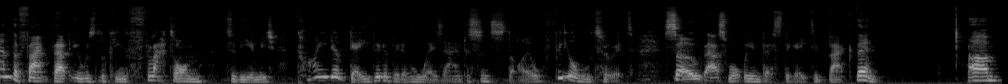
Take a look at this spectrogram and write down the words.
and the fact that it was looking flat on to the image kind of gave it a bit of a Wes Anderson style feel to it. So that's what we investigated back then. Um,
